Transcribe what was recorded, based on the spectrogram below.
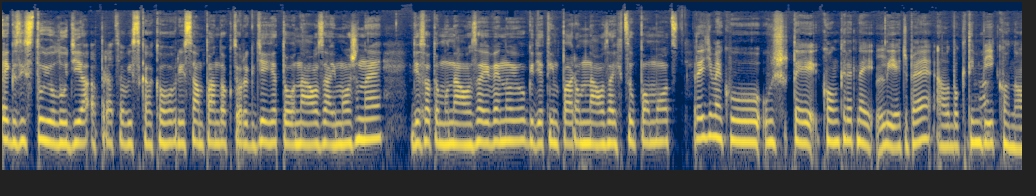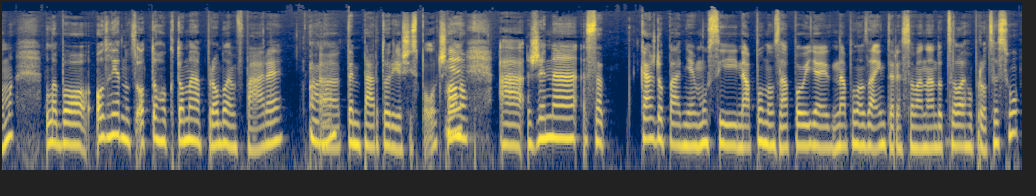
existujú ľudia a pracoviská, ako hovorí sám pán doktor, kde je to naozaj možné, kde sa tomu naozaj venujú, kde tým párom naozaj chcú pomôcť. Prejdeme ku už tej konkrétnej liečbe alebo k tým a? výkonom, lebo odhliadnúc od toho, kto má problém v páre, a ten pár to rieši spoločne. Ano. A žena sa každopádne musí naplno zapojiť a je naplno zainteresovaná do celého procesu.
